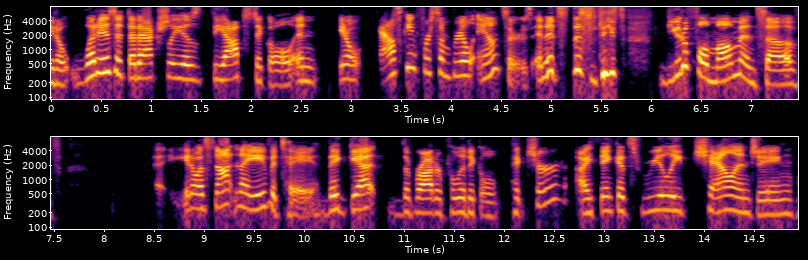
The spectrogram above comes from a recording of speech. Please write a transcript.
you know what is it that actually is the obstacle and you know asking for some real answers and it's this these beautiful moments of you know it's not naivete. They get the broader political picture. I think it's really challenging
